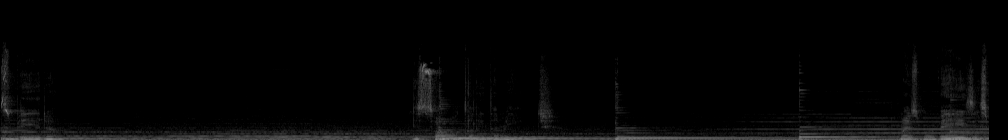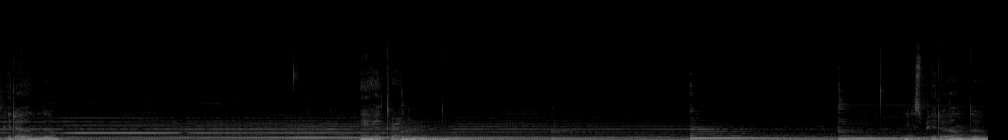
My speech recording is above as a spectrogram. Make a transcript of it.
Inspira. E solta lentamente. Mais uma vez, inspirando. E retornando. Inspirando.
